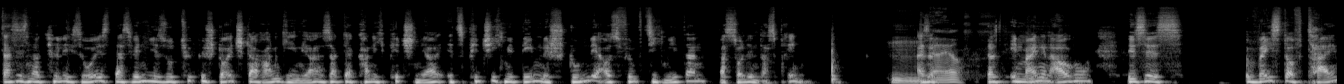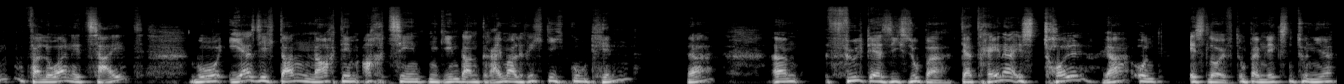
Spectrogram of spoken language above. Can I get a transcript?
dass es natürlich so ist, dass wenn wir so typisch deutsch da rangehen, ja, sagt er, kann ich pitchen, ja, jetzt pitche ich mit dem eine Stunde aus 50 Metern, was soll denn das bringen? Hm, also, ja, ja. Das, in meinen Augen ist es Waste of Time, verlorene Zeit, wo er sich dann nach dem 18. gehen dann dreimal richtig gut hin, ja, ähm, fühlt er sich super. Der Trainer ist toll, ja, und es läuft. Und beim nächsten Turnier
